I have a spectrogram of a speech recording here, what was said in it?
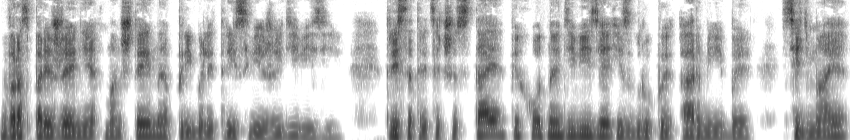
в распоряжение Манштейна прибыли три свежие дивизии. 336-я пехотная дивизия из группы армии Б, 7-я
